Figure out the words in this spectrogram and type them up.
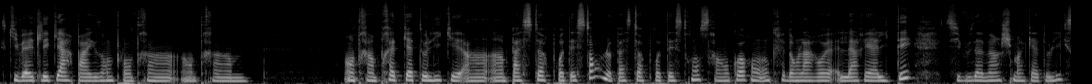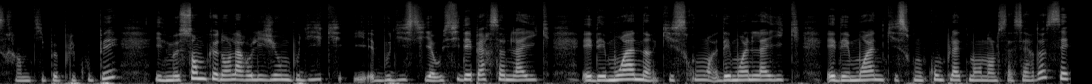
ce qui va être l'écart par exemple entre un, entre un, prêtre catholique et un, pasteur protestant. Le pasteur protestant sera encore ancré dans la, réalité. Si vous avez un chemin catholique, ce sera un petit peu plus coupé. Il me semble que dans la religion bouddhique, bouddhiste, il y a aussi des personnes laïques et des moines qui seront des moines laïques et des moines qui seront complètement dans le sacerdoce. C'est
